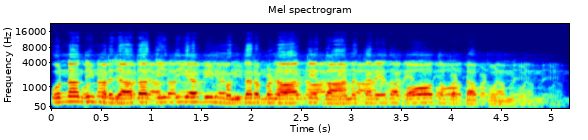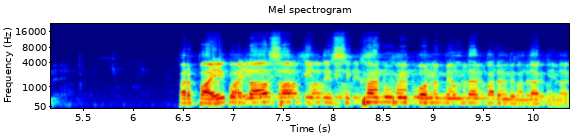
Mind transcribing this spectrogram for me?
ਉਹਨਾਂ ਦੀ ਮਰਜ਼ਾਦਾ ਕਹਿੰਦੀ ਆ ਵੀ ਮੰਦਰ ਬਣਾ ਕੇ ਦਾਨ ਕਰੇ ਦਾ ਬਹੁਤ ਵੱਡਾ ਪੁੰਨ ਹੈ। ਪਰ ਭਾਈ ਗੁਰਦਾਸ ਸਾਹਿਬ ਕਹਿੰਦੇ ਸਿੱਖਾਂ ਨੂੰ ਵੀ ਪੁੰਨ ਮਿਲਦਾ ਪਰ ਮਿਲਦਾ ਕਿਵੇਂ?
